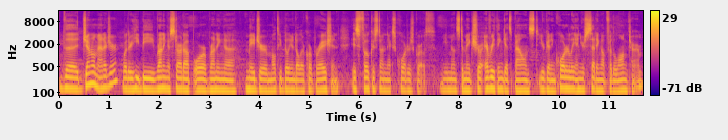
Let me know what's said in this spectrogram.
the general manager, whether he be running a startup or running a major multi-billion dollar corporation, is focused on next quarter's growth. He wants to make sure everything gets balanced. You're getting quarterly and you're setting up for the long term.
